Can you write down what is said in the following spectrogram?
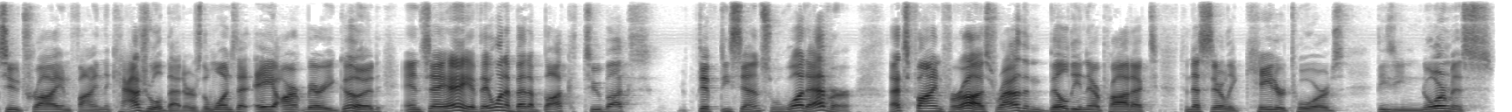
to try and find the casual betters, the ones that A aren't very good, and say, hey, if they want to bet a buck, two bucks, 50 cents, whatever, that's fine for us, rather than building their product to necessarily cater towards these enormous,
